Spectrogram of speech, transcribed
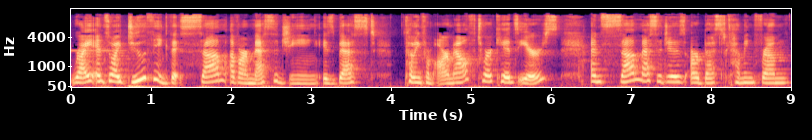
right? And so I do think that some of our messaging is best coming from our mouth to our kids' ears, and some messages are best coming from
